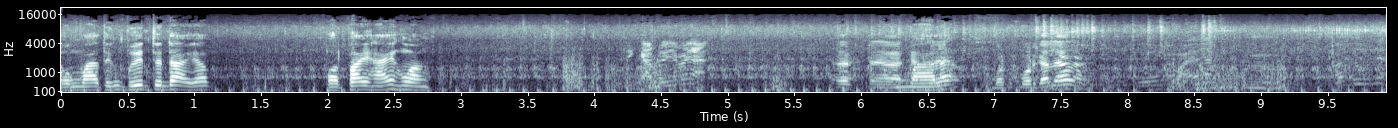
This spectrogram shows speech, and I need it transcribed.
ลงมาถึงพื้นจนได้ครับ ปลอดภัยหายห่วง ได้กลับเลยใช่ไหมเนี่ยเออเออมาแล้ว หมดหมดกันแล้วล่ะไหวแล้วอืมเอาตัวเนี่ย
